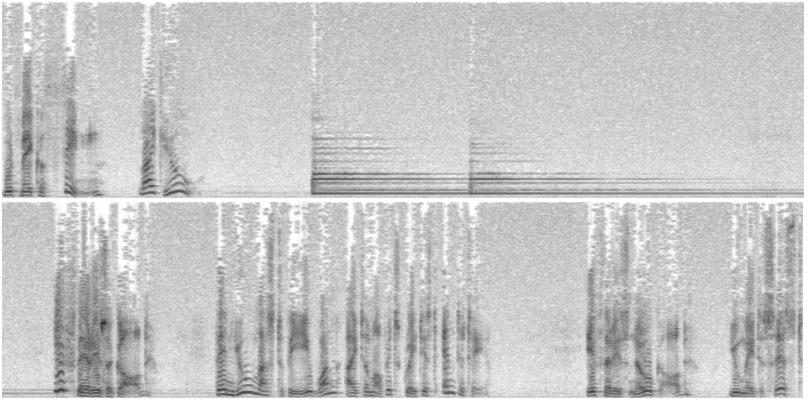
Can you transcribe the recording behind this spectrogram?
would make a thing like you? If there is a God, then you must be one item of its greatest entity. If there is no God, you may desist,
